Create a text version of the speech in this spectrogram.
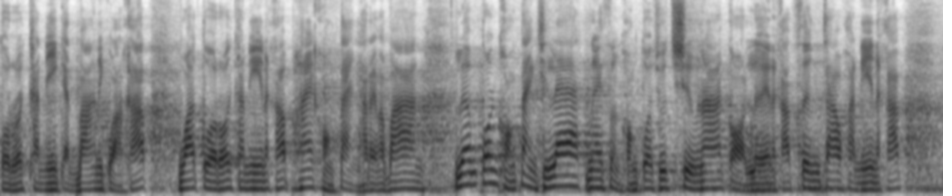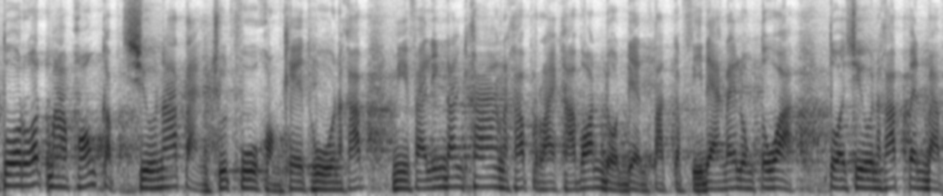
ตัวรถคันนี้กันบ้างดีกว่าครับ ว่าตัวรถคันนี้นะครับให้ของแต่งอะไรมาบ้าง เริ่มต้นของแต่งชิ้นแรกในส่วนของตัวชุดชิวหน้าก่อนเลยนะครับ ซึ่งเจ้าคันนี้นะครับตัวรถมาพร้อมกับชิวหน้าแต่งชุดฟูของ K2 นะครับมีไฟลิงด้านข้างนะครับลายคาร์บอนโดดเด่นตัดกับสีแดงได้ลงตัว ตัวชิลนะครับเป็นแบบ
